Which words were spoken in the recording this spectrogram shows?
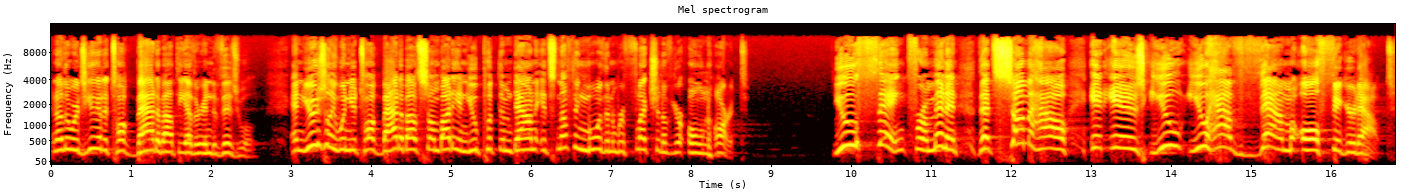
In other words, you got to talk bad about the other individual. And usually, when you talk bad about somebody and you put them down, it's nothing more than a reflection of your own heart. You think for a minute that somehow it is you, you have them all figured out.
